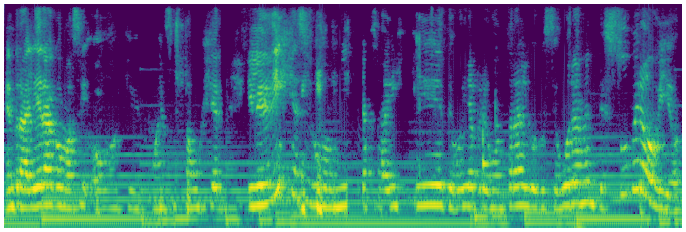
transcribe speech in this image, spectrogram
en realidad era como así, oh, qué vergüenza esta mujer. Y le dije así como, mira, ¿sabéis qué? Te voy a preguntar algo que seguramente es súper obvio.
